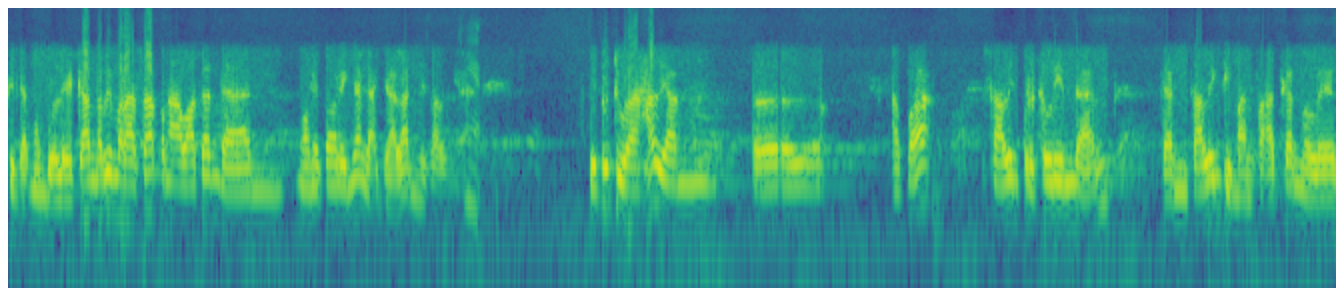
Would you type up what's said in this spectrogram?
tidak membolehkan, tapi merasa pengawasan dan monitoringnya nggak jalan misalnya. Ya. Itu dua hal yang eh, apa saling berkelindan dan saling dimanfaatkan oleh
